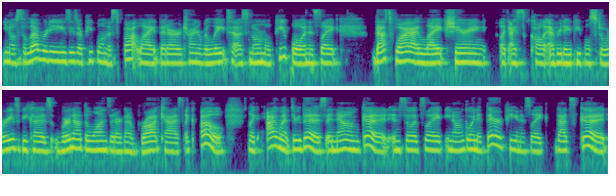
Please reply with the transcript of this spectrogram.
you know, celebrities, these are people in the spotlight that are trying to relate to us normal people. And it's like, that's why I like sharing, like I call it everyday people stories, because we're not the ones that are going to broadcast, like, oh, like I went through this and now I'm good. And so it's like, you know, I'm going to therapy and it's like, that's good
